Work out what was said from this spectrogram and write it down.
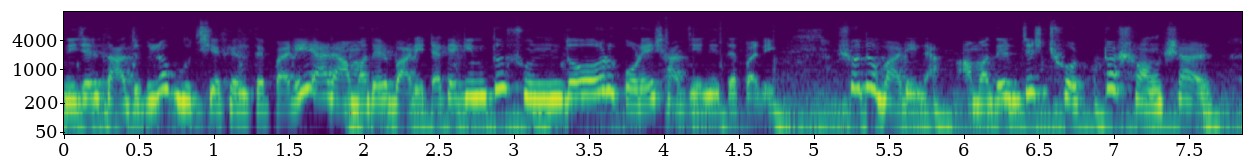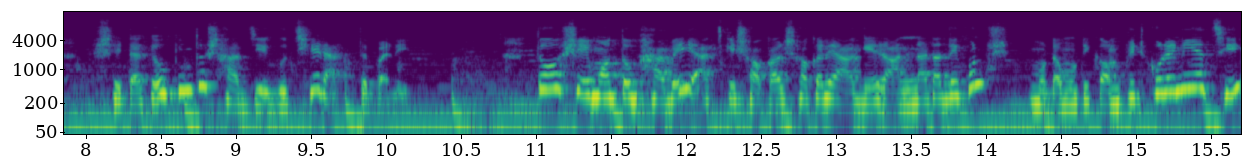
নিজের কাজগুলো গুছিয়ে ফেলতে পারি আর আমাদের বাড়িটাকে কিন্তু সুন্দর করে সাজিয়ে নিতে পারি। শুধু বাড়ি না, আমাদের যে ছোট্ট সংসার, সেটাকেও কিন্তু সাজিয়ে গুছিয়ে রাখতে পারি। তো সেই মতো ভাবেই আজকে সকাল সকালে আগে রান্নাটা দেখুন, মোটামুটি কমপ্লিট করে নিয়েছি।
